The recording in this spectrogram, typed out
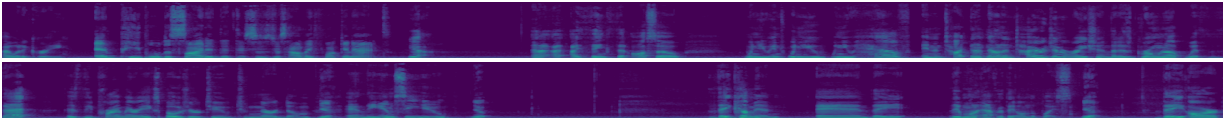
I would agree. and people decided that this is just how they fucking act. Yeah, and I, I think that also when you when you when you have an entire now an entire generation that has grown up with that as the primary exposure to to nerddom Yeah. and the MCU, Yep. they come in and they they want to act like they own the place. Yeah. They are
